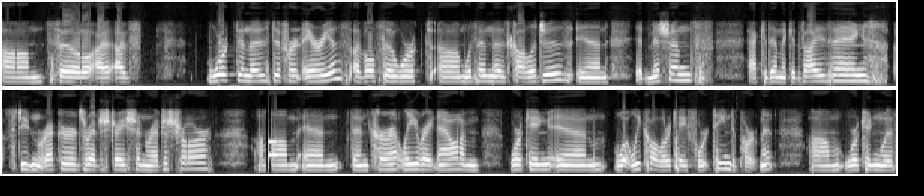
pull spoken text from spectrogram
Um, so I, I've worked in those different areas. I've also worked um, within those colleges in admissions, academic advising, student records, registration, registrar, um, and then currently right now I'm working in what we call our K-14 department, um, working with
